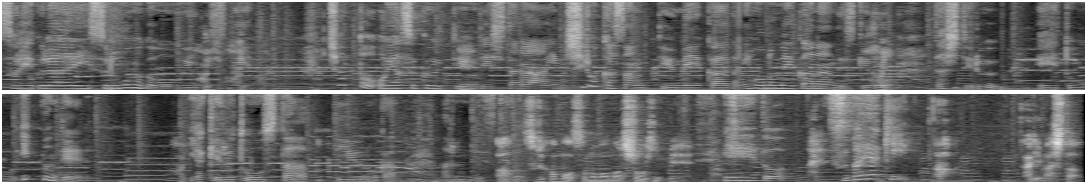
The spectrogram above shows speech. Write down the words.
それぐらいするものが多いですね、はいはいはい。ちょっとお安くっていうんでしたら、今シロカさんっていうメーカーが日本のメーカーなんですけど、はい、出してる、えーと、1分で焼けるトースターっていうのがあるんですけど、それがもうそのままの商品名。えっ、ー、とあれ素早き。あありました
